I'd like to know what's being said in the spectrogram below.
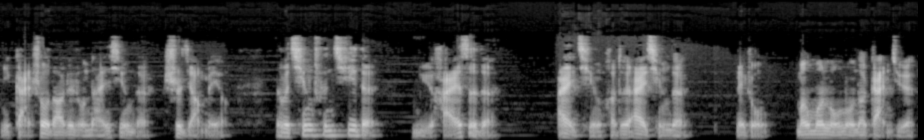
你感受到这种男性的视角没有？那么青春期的女孩子的爱情和对爱情的那种。朦朦胧胧的感觉，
